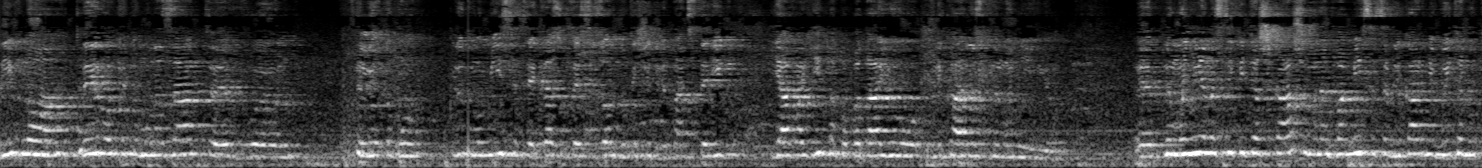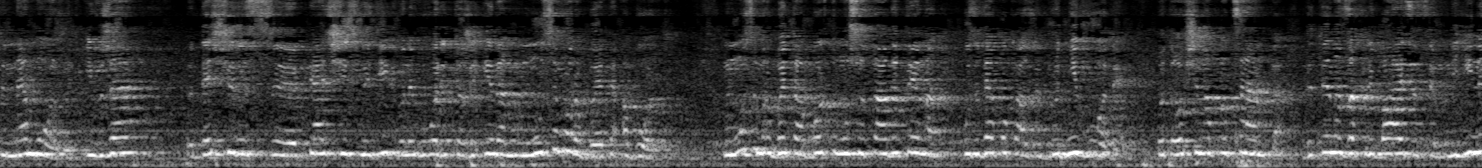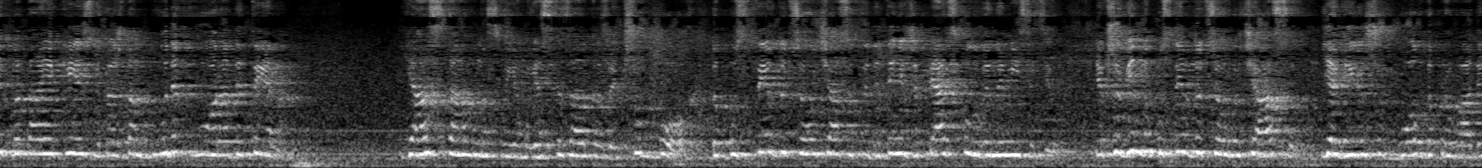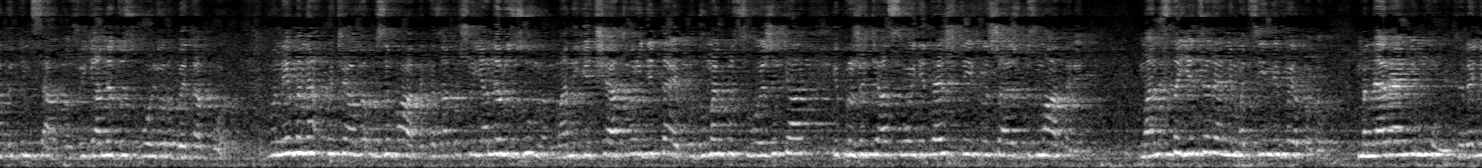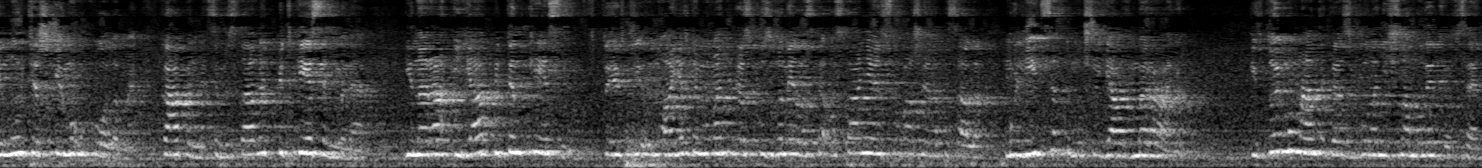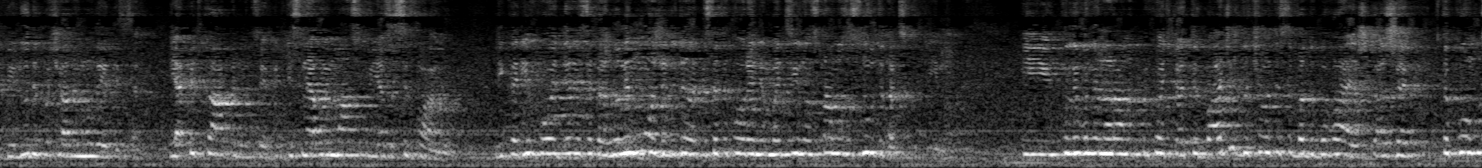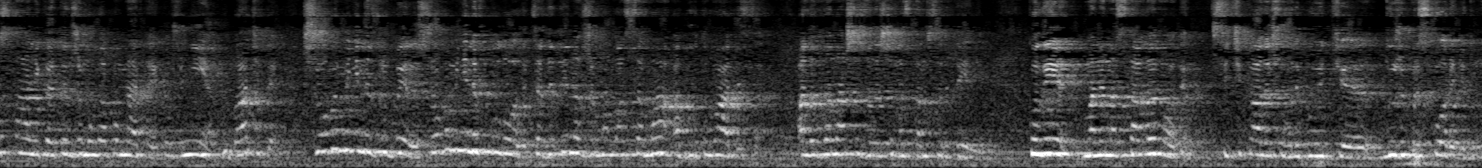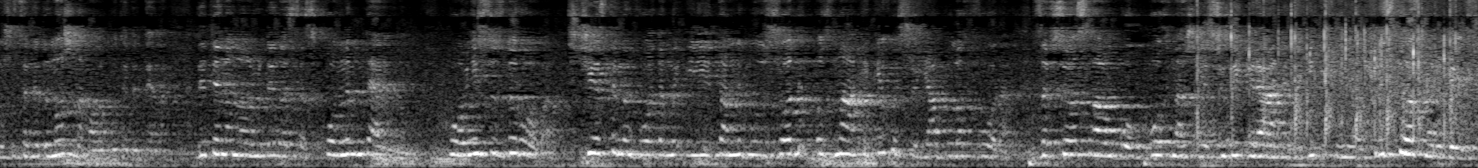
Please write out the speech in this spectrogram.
рівно три роки тому назад, е, в лютому, лютому місяці, якраз у цей сезон 2019 рік, я вагітно попадаю в лікарню з пневмонією. Е, Пневмонія настільки тяжка, що мене два місяці в лікарні витягнути не можуть. І вже десь через е, 5-6 неділь вони говорять, каже, Іра, ми мусимо робити аборт. Ми мусимо робити аборт, тому що та дитина УЗД показує брудні води, потовщена плацента, дитина захлібається цим, їй не вистачає кисню, каже, там буде хвора дитина. Я стала на своєму, я сказала, кажу, якщо Бог допустив до цього часу цій дитині вже 5,5 місяців. Якщо він допустив до цього часу, я вірю, що Бог допровадить до кінця. Кажу, я не дозволю робити аборт. Вони мене почали обзивати, казати, що я нерозумна. В мене є четверо дітей. Подумай про своє життя і про життя своїх дітей, що ти їх лишаєш без матері. У мене стається реанімаційний випадок. Мене реанімують, реанімують тяжкими уколами, капельницями, ставлять під кисень мене. І, нара... і я під тим киснем. Ну, а я в той момент якраз позвонила, останнє слова, що я написала, моліться, тому що я вмираю. І в той момент якраз була нічна молитва в церкві, люди почали молитися. Я під капельницею, під кисневою маскою я засипаю. Лікарі ходять, дивляться, кажуть, ну не може людина після такого реанімаційного стану заснути так спокійно. І коли вони на ранок приходять, кажуть, ти бачиш, до чого ти себе добиваєш? Каже, в такому стані, каже, ти вже могла померти. Я кажу, ні, ви бачите, що ви мені не зробили, що ви мені не вкололи? Ця дитина вже могла сама абортуватися, але вона ще залишилась там всередині. Коли в мене настали роди, всі чекали, що вони будуть е, дуже прискорені, тому що це недоношена мала бути дитина. Дитина народилася з повним терміном, повністю здорова, з чистими водами, і там не було жодних ознак якихось, що я була хвора. За все, слава Богу, Бог наш є живий і реальний. Христос народився.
